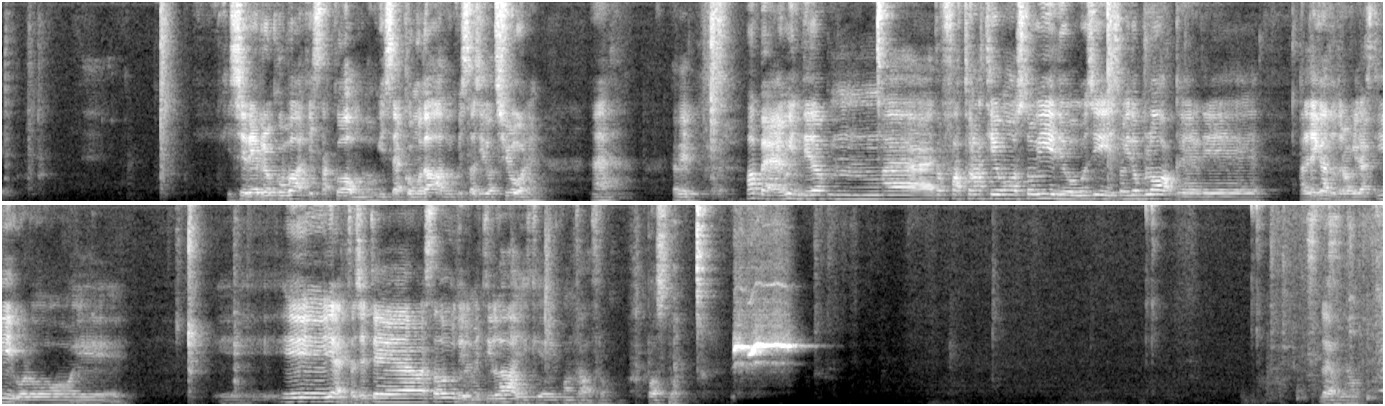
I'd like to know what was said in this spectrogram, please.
chi si deve preoccupare, chi sta comodo, chi si è accomodato in questa situazione, eh, capito? Vabbè, quindi mm, eh, ho fatto un attimo questo video così, questo videoblog, eh, allegato trovi l'articolo e e niente, se ti è stato utile metti like e quant'altro. Posto. Dai, andiamo.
